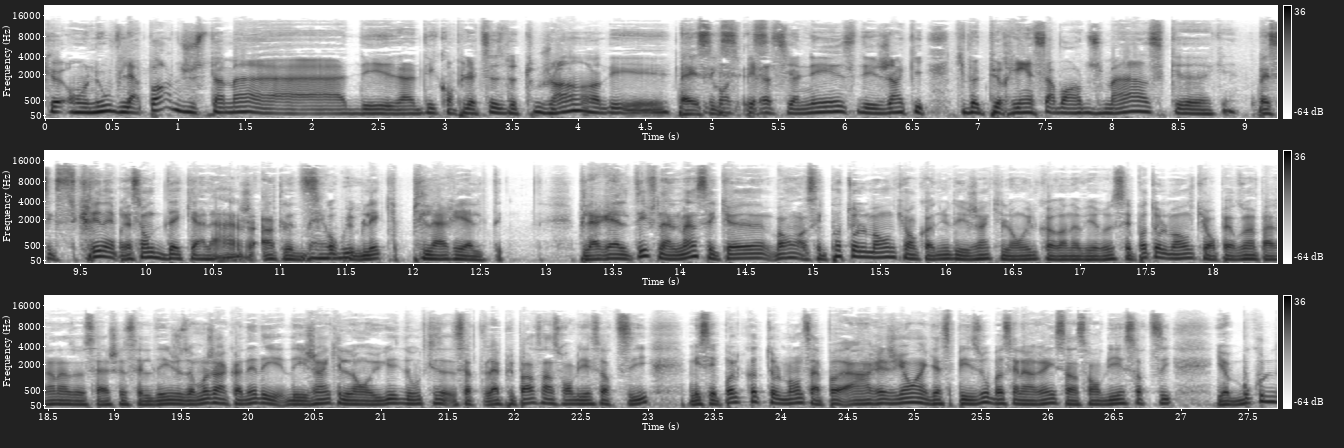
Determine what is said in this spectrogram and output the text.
qu'on ouvre la porte justement à des, des complotistes de tout genre, des, ben, conspirationnistes, des gens qui qui veulent plus rien savoir du masque. Euh, ben, c'est que tu crées une impression de décalage entre le ben discours public puis la réalité. Puis la réalité finalement, c'est que bon, c'est pas tout le monde qui ont connu des gens qui l'ont eu le coronavirus. C'est pas tout le monde qui ont perdu un parent dans un CHSLD. Je veux dire, moi j'en connais des, des, gens qui l'ont eu, d'autres la plupart s'en sont bien sortis, mais c'est pas le cas de tout le monde. Ça pas, en région, en Gaspésie, au Bas-Saint-Laurent, ils s'en sont bien sortis. Il y a beaucoup de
